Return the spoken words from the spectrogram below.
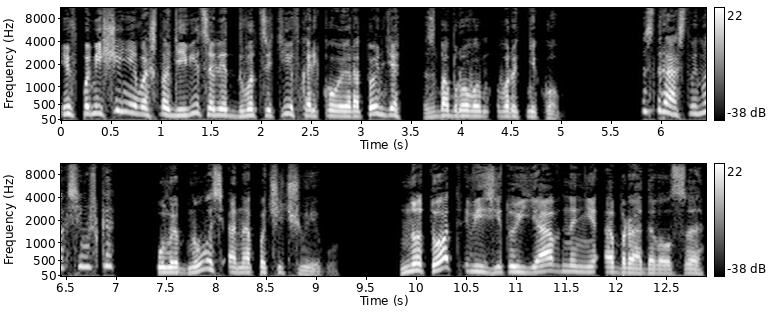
и в помещение вошла девица лет двадцати в Харьковой ротонде с бобровым воротником. — Здравствуй, Максимушка! — улыбнулась она по Чечуеву. Но тот визиту явно не обрадовался.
